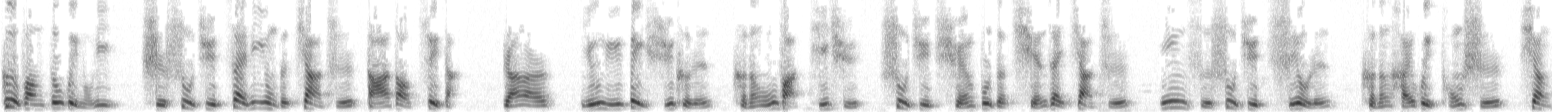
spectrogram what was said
各方都会努力使数据再利用的价值达到最大。然而，由于被许可人可能无法提取数据全部的潜在价值，因此数据持有人可能还会同时向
